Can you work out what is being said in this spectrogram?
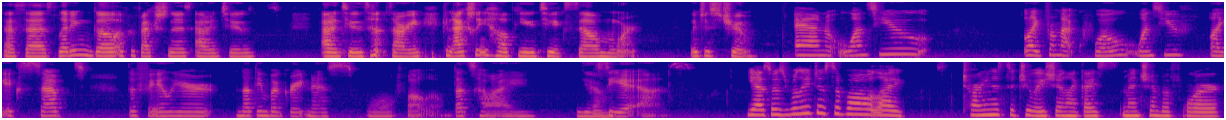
that says, "Letting go of perfectionist attitudes, attitudes, sorry, can actually help you to excel more," which is true. And once you, like, from that quote, once you like accept the failure, nothing but greatness will follow. That's how I yeah. see it as. Yeah. So it's really just about like turning the situation, like I mentioned before,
